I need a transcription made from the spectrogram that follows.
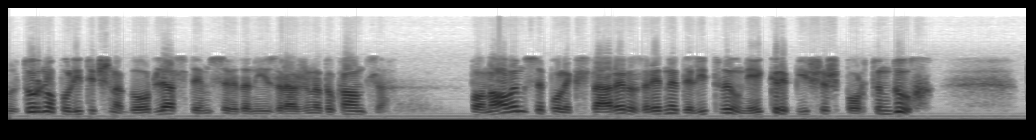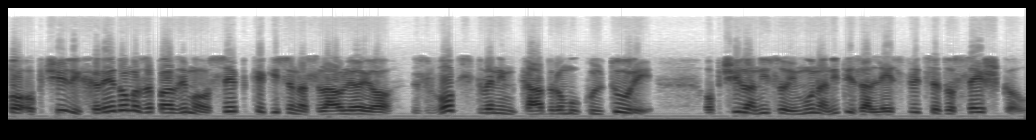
Kulturno-politična godlja s tem seveda ni izražena do konca. Po novem se poleg stare razredne delitve v njej krepi še športen duh. Po občilih redoma zapazimo osebke, ki se naslavljajo z vodstvenim kadrom v kulturi. Občila niso imuna niti za lestvice dosežkov,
